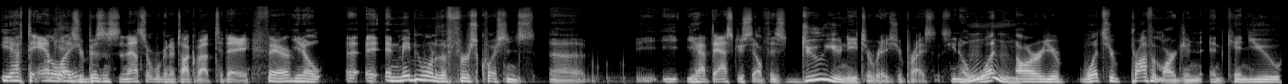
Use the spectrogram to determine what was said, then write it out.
you have to analyze okay. your business, and that's what we're going to talk about today. Fair. You know, uh, and maybe one of the first questions uh, y- you have to ask yourself is: Do you need to raise your prices? You know, mm. what hmm. are your what's your profit margin, and can you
